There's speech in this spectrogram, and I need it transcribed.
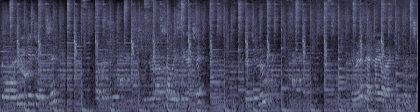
তো ওইদিকে চলছে ফটোশুট সব এসে গেছে তো চলুন এবারে দেখাই ওরা কি করছে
